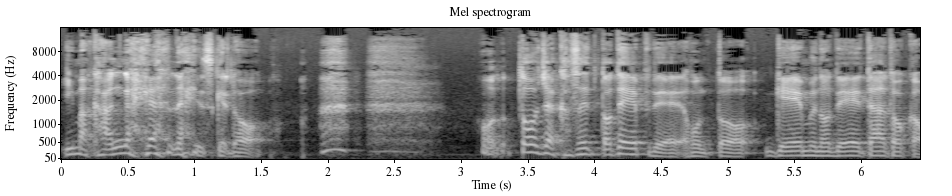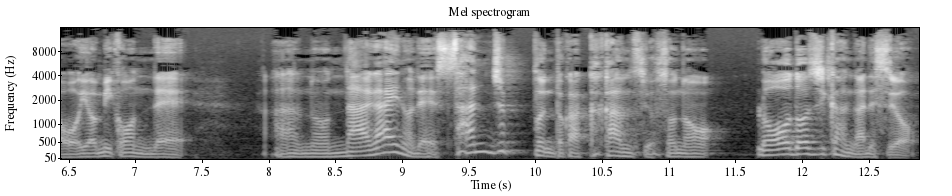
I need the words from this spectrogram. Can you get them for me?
今考えられないですけど、当時はカセットテープで本当ゲームのデータとかを読み込んで、あの、長いので30分とかかかるんですよ、その、ロード時間がですよ。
